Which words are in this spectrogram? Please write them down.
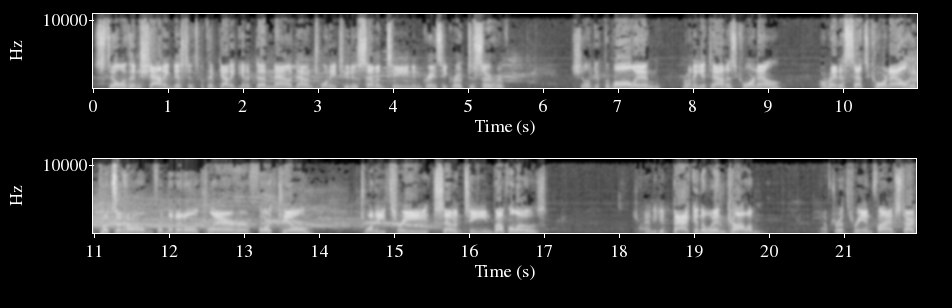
Still within shouting distance, but they've got to get it done now, down 22 to 17, and Gracie Grote to serve. She'll get the ball in. Running it down is Cornell. Oreda sets Cornell, who puts it home from the middle. Claire, her fourth kill. 23 17 Buffaloes. Trying to get back in the win column after a 3 and 5 start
